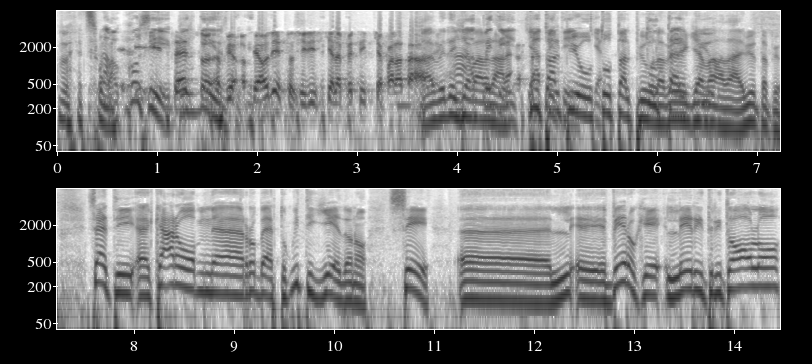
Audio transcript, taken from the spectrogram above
Vabbè, insomma, No, così, dirti. abbiamo, detto si rischia la petecchia palatale. La petecchia Ah, palatale. petecchia, tutto al più, tutto al più, la Tutto al petecchia più. palatale, tutto al più. Senti, eh, caro mh, eh, Roberto, qui ti chiedono se eh, l- è vero che l'eritritolo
